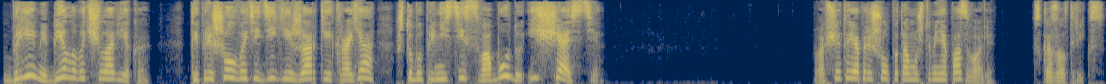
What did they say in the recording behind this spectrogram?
Бремя белого человека. Ты пришел в эти дикие жаркие края, чтобы принести свободу и счастье. —— Вообще-то я пришел, потому что меня позвали, — сказал Трикс.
